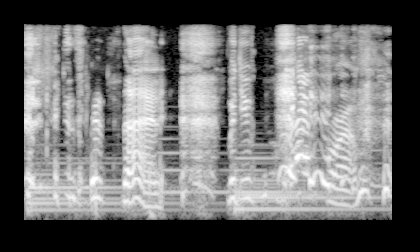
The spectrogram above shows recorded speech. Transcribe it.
it's done. But you laugh for them.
